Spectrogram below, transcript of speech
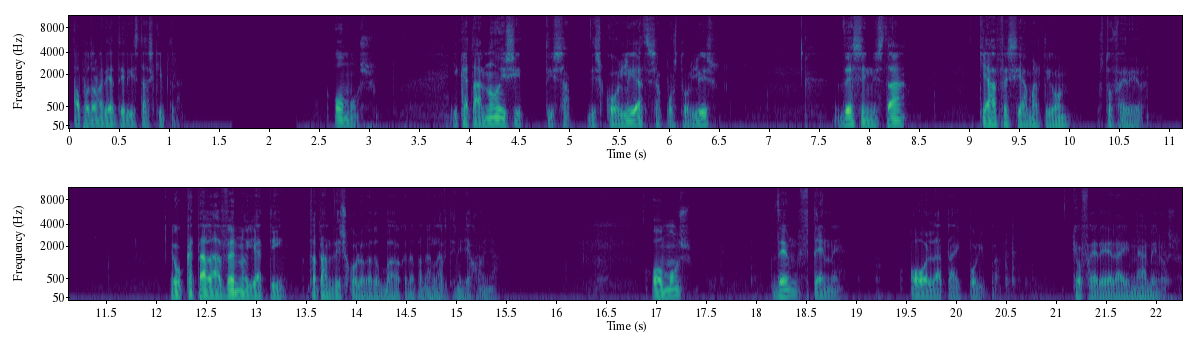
από το να διατηρήσει τα σκύπτρα. Όμως, η κατανόηση της δυσκολίας της αποστολής δεν συνιστά και άφεση αμαρτιών στο Φερήρα. Εγώ καταλαβαίνω γιατί θα ήταν δύσκολο για τον Πάο και να επαναλάβει την ίδια χρονιά. Όμως δεν φταίνε όλα τα υπόλοιπα. Και ο Φεραίρα είναι άμυρος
